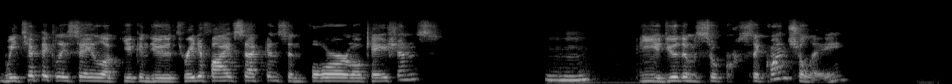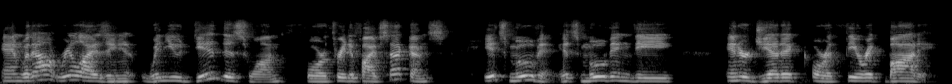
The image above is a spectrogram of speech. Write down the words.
we typically say, look, you can do three to five seconds in four locations. Mm-hmm. And you do them sequentially. And without realizing it, when you did this one for three to five seconds, it's moving. It's moving the energetic or etheric body.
